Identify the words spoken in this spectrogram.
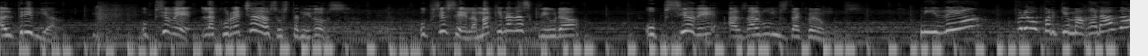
el Trivial. Opció B, la corretja dels sostenidors. Opció C, la màquina d'escriure. Opció D, els àlbums de cromos. Ni idea, però perquè m'agrada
